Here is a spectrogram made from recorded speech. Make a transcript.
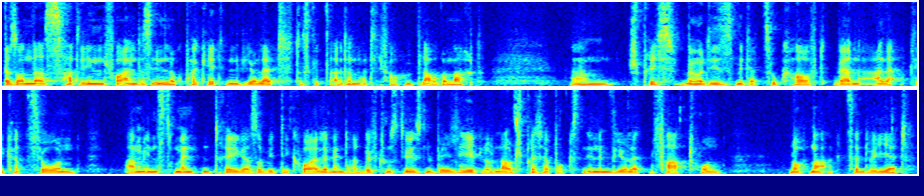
Besonders hat ihn vor allem das InLook-Paket in Violett, das gibt's alternativ auch in Blau gemacht. Ähm, sprich, wenn man dieses mit dazu kauft, werden alle Applikationen am Instrumententräger sowie Dekorelemente an Lüftungsdüsen, Wählhebel und Lautsprecherboxen in dem violetten Farbton nochmal akzentuiert.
